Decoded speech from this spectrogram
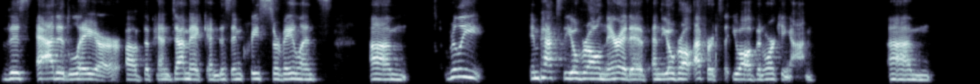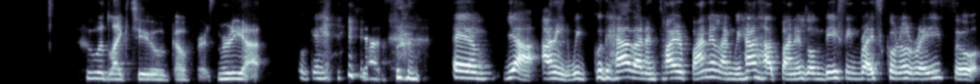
this added layer of the pandemic and this increased surveillance um, really impacts the overall narrative and the overall efforts that you all have been working on. Um, who would like to go first? Maria. Okay. yes. Um, yeah, I mean, we could have an entire panel, and we have had panels on this in RightsCon already. So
